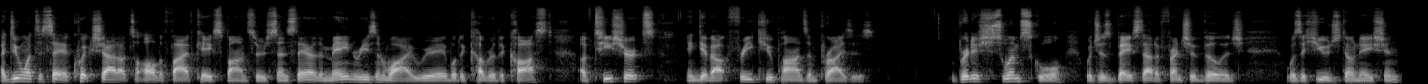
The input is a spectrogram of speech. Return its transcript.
I do want to say a quick shout out to all the 5K sponsors since they are the main reason why we were able to cover the cost of t shirts and give out free coupons and prizes. British Swim School, which is based out of Friendship Village, was a huge donation.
